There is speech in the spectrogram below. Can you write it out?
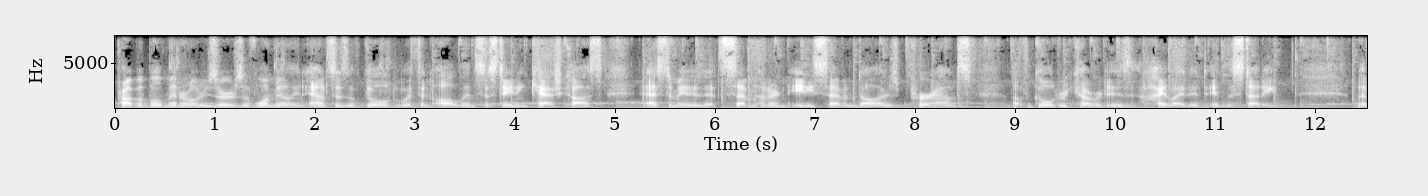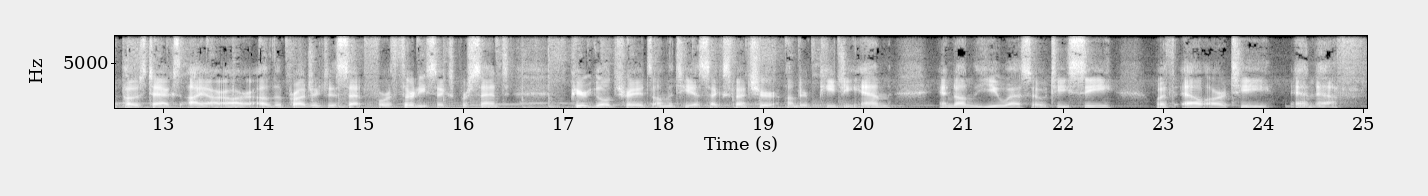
Probable mineral reserves of 1 million ounces of gold with an all in sustaining cash cost estimated at $787 per ounce of gold recovered is highlighted in the study. The post tax IRR of the project is set for 36%. Pure Gold trades on the TSX Venture under PGM and on the US OTC with LRTNF.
